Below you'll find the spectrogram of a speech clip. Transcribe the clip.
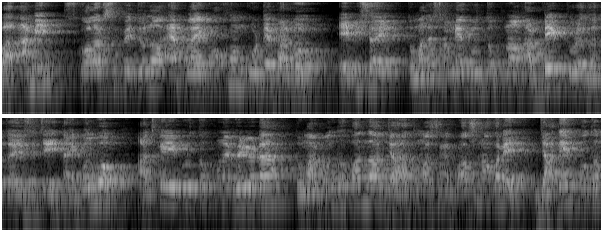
বা আমি স্কলারশিপের জন্য অ্যাপ্লাই কখন করতে পারব? এ বিষয়ে তোমাদের সামনে গুরুত্বপূর্ণ আপডেট তুলে ধরতে এসেছি, তাই বলব, আজকে এই গুরুত্বপূর্ণ ভিডিওটা তোমার বন্ধু বান্ধব যারা তোমার সঙ্গে পড়াশোনা করে, যাদের প্রথম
